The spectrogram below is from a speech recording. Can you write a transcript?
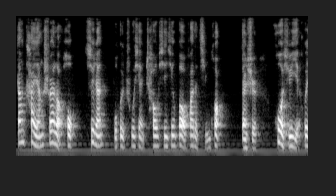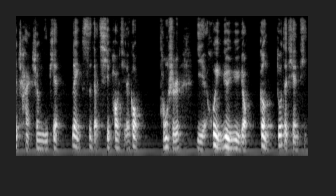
当太阳衰老后虽然不会出现超新星爆发的情况但是或许也会产生一片类似的气泡结构同时也会孕育有更多的天体。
